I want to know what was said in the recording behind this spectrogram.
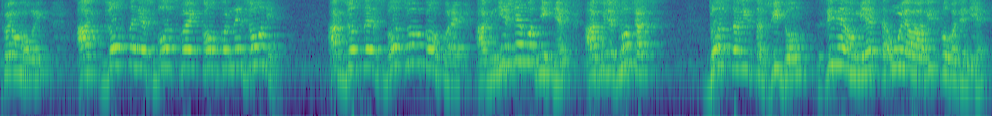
čo je on hovorí? Ak zostaneš vo svojej komfortnej zóne, ak zostaneš vo svojom komfore, ak nič nepodnikneš, ak budeš mlčať, dostaví sa Židom z iného miesta úľava a vyslobodenie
